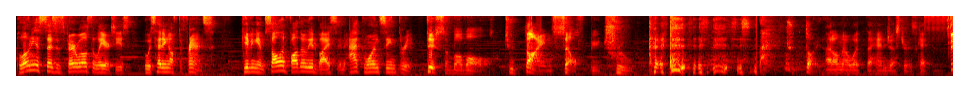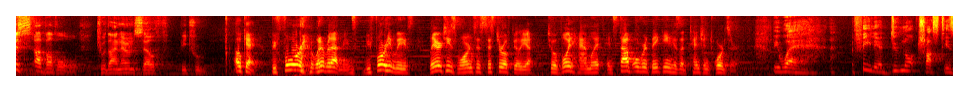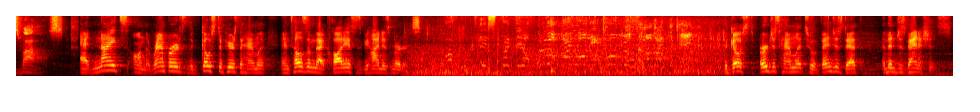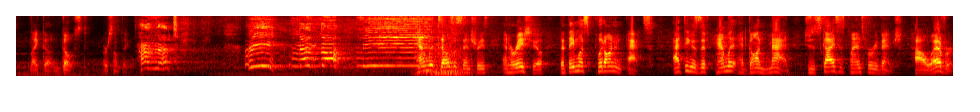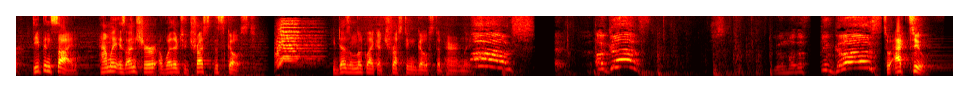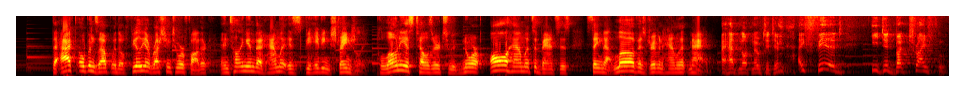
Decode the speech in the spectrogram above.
Polonius says his farewells to Laertes, who is heading off to France, giving him solid fatherly advice in Act 1, Scene 3. This above all, to thine self be true. I don't know what the hand gesture is, okay. This above all, to thine own self be true. Okay, before, whatever that means, before he leaves, Laertes warns his sister Ophelia to avoid Hamlet and stop overthinking his attention towards her. Beware. Ophelia, do not trust his vows. At night, on the ramparts, the ghost appears to Hamlet and tells him that Claudius is behind his murders. The ghost urges Hamlet to avenge his death and then just vanishes, like a ghost or something. Hamlet, remember me! Hamlet tells the sentries and Horatio that they must put on an act, acting as if Hamlet had gone mad to disguise his plans for revenge. However, deep inside, Hamlet is unsure of whether to trust this ghost. He doesn't look like a trusting ghost, apparently. Oh, shit! A ghost! You motherfucking ghost! So Act 2. The act opens up with Ophelia rushing to her father and telling him that Hamlet is behaving strangely. Polonius tells her to ignore all Hamlet's advances, saying that love has driven Hamlet mad. I had not noted him. I feared he did but trifle,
